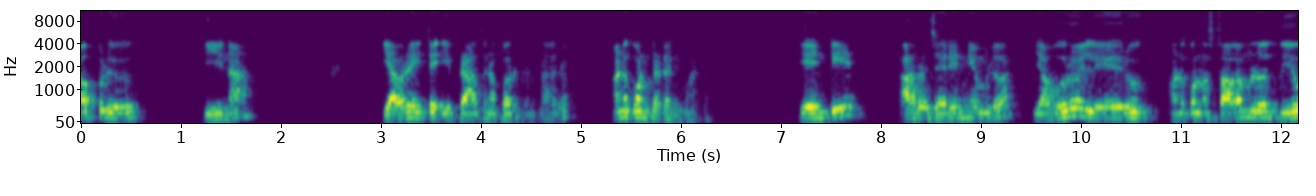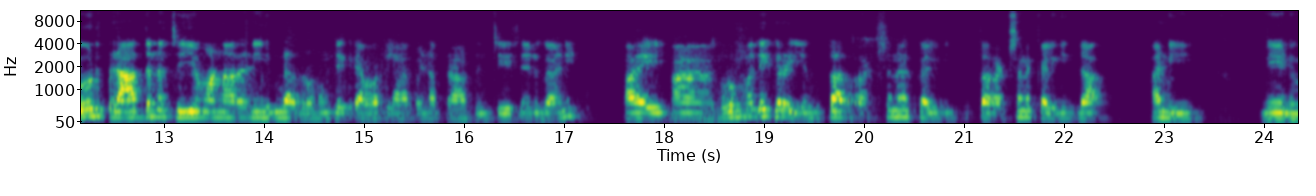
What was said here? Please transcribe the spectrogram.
అప్పుడు ఈయన ఎవరైతే ఈ ప్రార్థనా పరుడు ఉన్నారో అనుకుంటాడనమాట ఏంటి? ఆ రోజు అరణ్యంలో ఎవరూ లేరు అనుకున్న స్థలంలో దేవుడు ప్రార్థన చేయమన్నారని ఇల్లు ఆ గృహం దగ్గర ఎవరు లేకపోయినా ప్రార్థన చేశాను కానీ ఆ ఆ గృహం దగ్గర ఎంత రక్షణ కలిగి ఇంత రక్షణ కలిగిందా అని నేను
